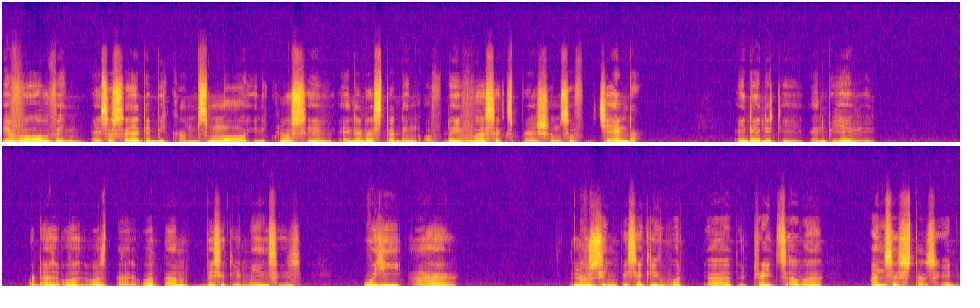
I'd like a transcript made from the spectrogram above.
evolving as society becomes more inclusive and understanding of diverse expressions of gender, identity, and behavior. What does what, that? What that basically means is we are losing basically what uh, the traits our ancestors had,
